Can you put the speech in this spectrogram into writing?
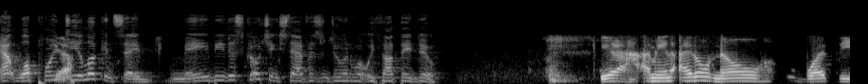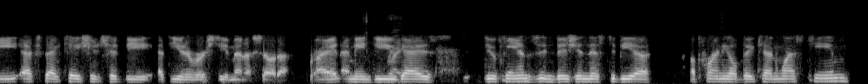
At what point yeah. do you look and say maybe this coaching staff isn't doing what we thought they'd do? Yeah, I mean, I don't know what the expectation should be at the University of Minnesota, right? I mean, do you right. guys, do fans envision this to be a, a perennial Big Ten West team,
